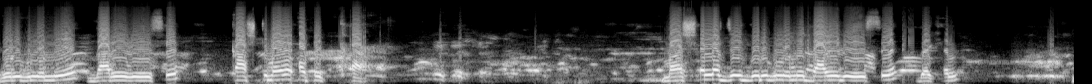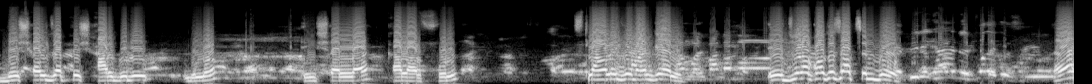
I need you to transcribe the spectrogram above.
গরুগুলো নিয়ে দাঁড়িয়ে রয়েছে কাস্টমার অপেক্ষা। মার্শাল্লাহ যে গরুগুলো নিয়ে দাঁড়িয়ে রয়েছে, দেখেন। দেশাল জাতের সার গরু গুলো, ইনশাল্লাহ কালারফুল এই জোড়া কত চাচ্ছেন গো? হ্যাঁ?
